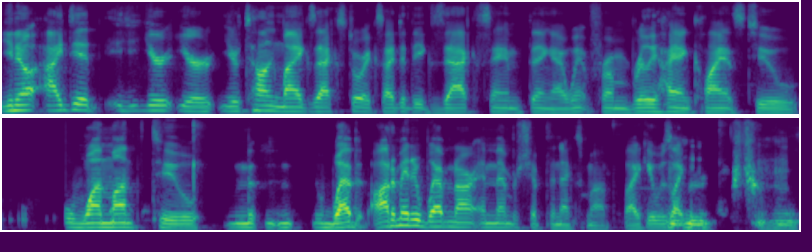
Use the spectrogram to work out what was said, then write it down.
You know, I did. You're you're you're telling my exact story because I did the exact same thing. I went from really high end clients to one month to web automated webinar and membership the next month. Like it was like, Mhm. Mhm.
